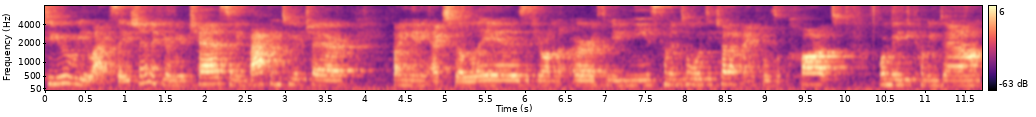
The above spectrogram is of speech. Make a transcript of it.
to relaxation. If you're in your chair, sitting back into your chair, finding any extra layers. If you're on the earth, maybe knees coming towards each other, ankles apart, or maybe coming down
